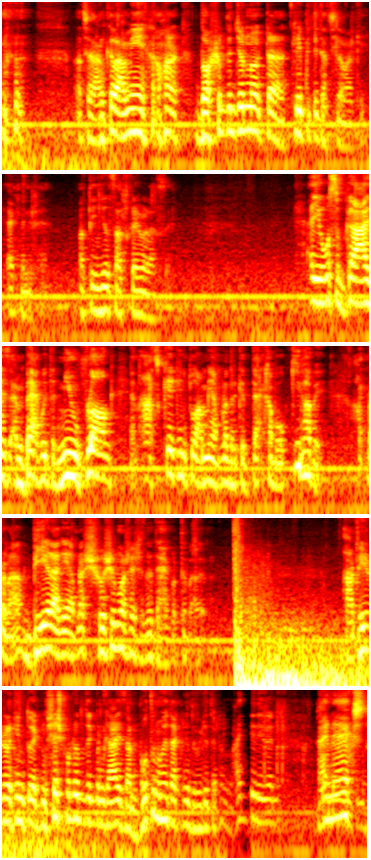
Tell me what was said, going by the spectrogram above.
আচ্ছা আঙ্কেল আমি আমার দর্শকদের জন্য একটা ক্লিপ দিতে চাচ্ছিলাম আর কি এক মিনিটে। আর তিনজন সাবস্ক্রাইবার আছে। এই what's up guys am back with new vlog and আজকে কিন্তু আমি আপনাদেরকে দেখাবো কীভাবে আপনারা বিয়ের আগে আপনার শ্বশুরমশাইয়ের সাথে দেখা করতে পারেন। আর ভিডিওটা কিন্তু একদম শেষ পর্যন্ত দেখবেন গাইজ আর নতুন হয়ে থাকলে কিন্তু ভিডিওতে একটা লাইক দিয়ে দিবেন। আই নেক্সট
